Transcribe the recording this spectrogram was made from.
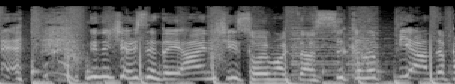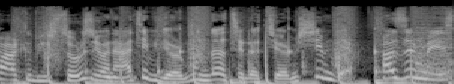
gün içerisinde dahi aynı şeyi sormaktan sıkılıp bir anda farklı bir soru yöneltebiliyorum. Bunu da hatırlatıyorum. Şimdi hazır mıyız?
